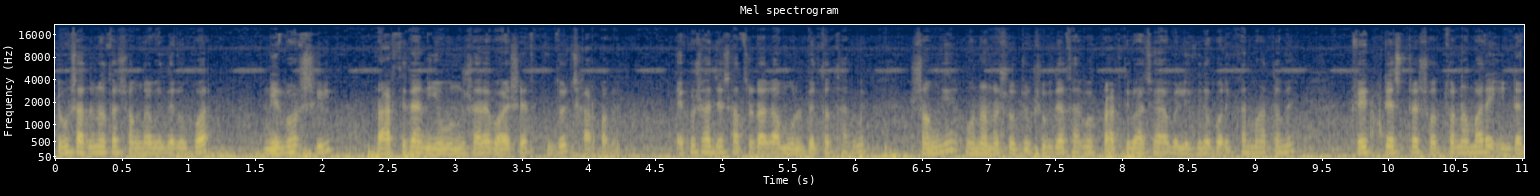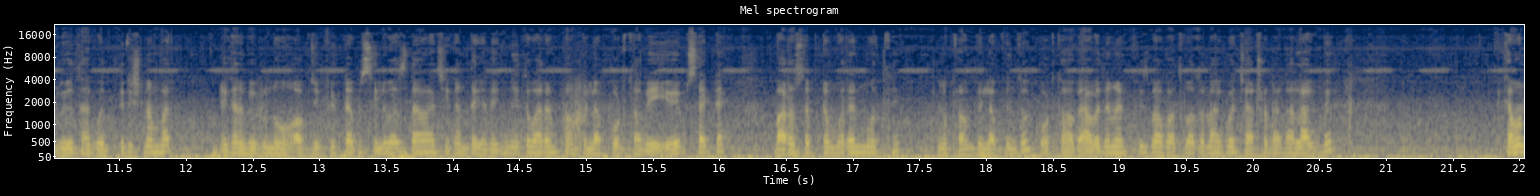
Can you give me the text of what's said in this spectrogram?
এবং স্বাধীনতা সংগ্রামীদের উপর নির্ভরশীল প্রার্থীরা নিয়ম অনুসারে বয়সের কিন্তু ছাড় পাবেন। একুশ হাজার সাতশো টাকা মূল বেতন থাকবে। সঙ্গে অন্যান্য সুযোগ সুবিধা থাকবে। প্রার্থী বাছাই হবে লিখিত পরীক্ষার মাধ্যমে। ট্রেড টেস্টের সত্তর নম্বরে ইন্টারভিউ থাকবে তিরিশ নম্বর। এখানে বিভিন্ন অবজেক্টিভ টাইপ সিলেবাস দেওয়া আছে, এখান থেকে দেখে নিতে পারেন। ফর্ম ফিল আপ করতে হবে এই ওয়েবসাইটে বারো সেপ্টেম্বরের মধ্যে ফর্ম ফিল আপ কিন্তু করতে হবে। আবেদনের ফিস বাবদ কত লাগবে? চারশো টাকা লাগবে। কেমন?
